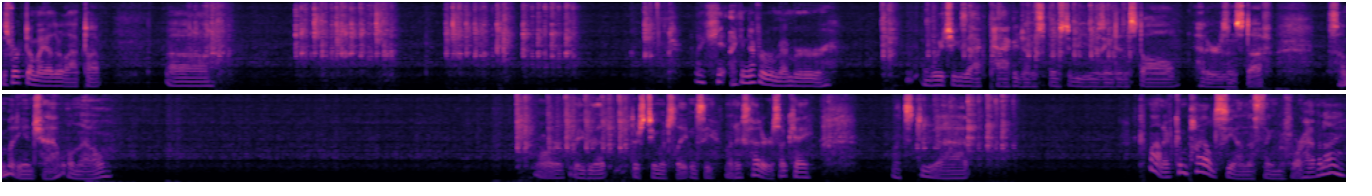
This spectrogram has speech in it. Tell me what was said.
This worked on my other laptop. Uh, I. I can never remember which exact package I'm supposed to be using to install headers and stuff. Somebody in chat will know. Or maybe that there's too much latency. Linux headers. Okay, let's do that. Come on, I've compiled C on this thing before, haven't I?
